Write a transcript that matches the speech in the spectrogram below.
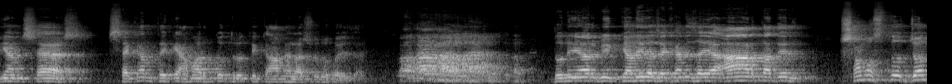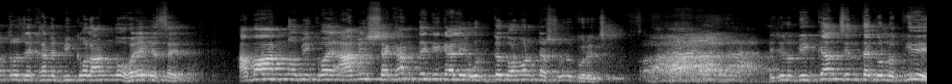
জ্ঞান শেষ, সেখান থেকে আমার কুদরতি কামেলা শুরু হয়ে যায়। দুনিয়ার বিজ্ঞানীরা যেখানে যায়, আর তাদের সমস্ত যন্ত্র যেখানে বিকলাঙ্গ হয়ে গেছে, আমার নবী কয়, আমি সেখান থেকে খালি ঊর্ধ্বগমনটা শুরু করেছি। এই জন্য বিজ্ঞান চিন্তা করল, কিরে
